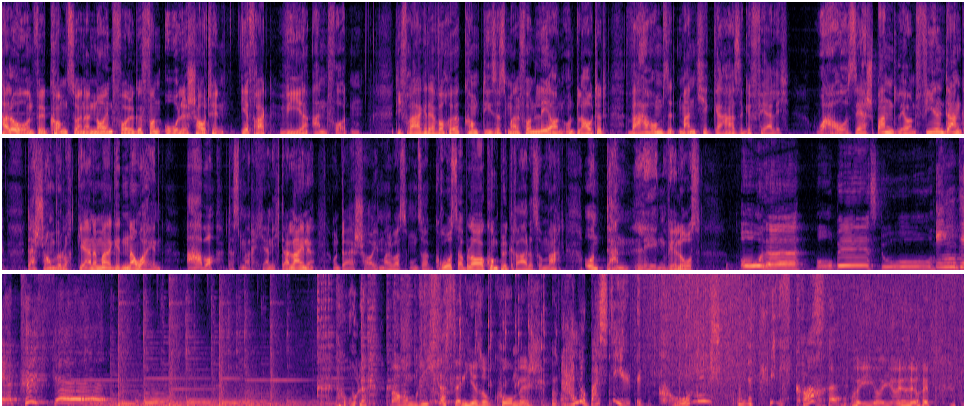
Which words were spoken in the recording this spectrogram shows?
Hallo und willkommen zu einer neuen Folge von Ole schaut hin. Ihr fragt, wir antworten. Die Frage der Woche kommt dieses Mal von Leon und lautet, warum sind manche Gase gefährlich? Wow, sehr spannend, Leon. Vielen Dank. Da schauen wir doch gerne mal genauer hin. Aber das mache ich ja nicht alleine. Und daher schaue ich mal, was unser großer blauer Kumpel gerade so macht. Und dann legen wir los. Ole, wo bist du? In der Küche. Warum riecht das denn hier so komisch? Hallo Basti. Komisch? Ich koche. Uiuiui.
